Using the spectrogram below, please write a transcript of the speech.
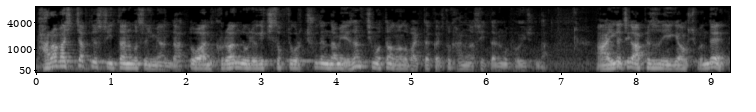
발화가 시작될 수 있다는 것을 의미한다. 또한 그러한 노력이 지속적으로 추구된다면 예상치 못한 언어 발달까지도 가능할 수 있다는 걸 보여준다. 아, 이거 제가 앞에서 얘기하고 싶은데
